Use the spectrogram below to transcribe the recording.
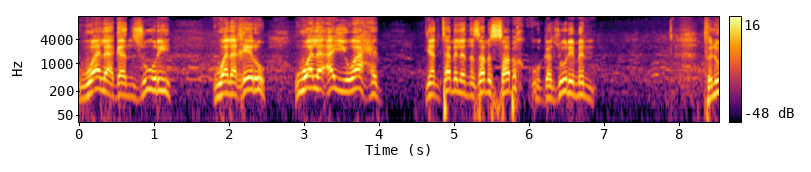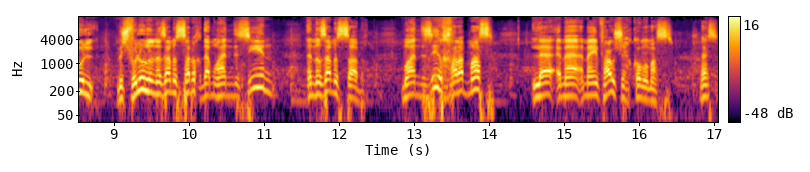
ولا جنزوري ولا غيره ولا أي واحد ينتمي للنظام السابق والجنزوري من فلول مش فلول النظام السابق ده مهندسين النظام السابق. مهندسين خراب مصر لا ما, ما ينفعوش يحكموا مصر. بس.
